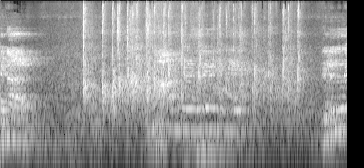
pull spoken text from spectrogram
NRI. Non resident Indian Telugu Desam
